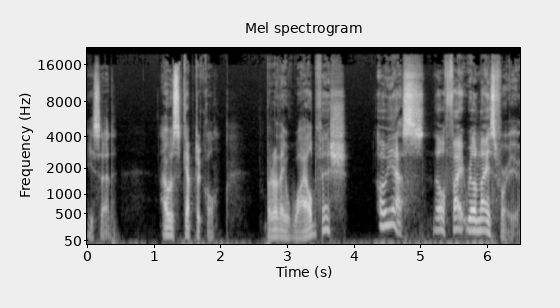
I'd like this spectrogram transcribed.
he said. I was skeptical. But are they wild fish? Oh, yes, they'll fight real nice for you.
